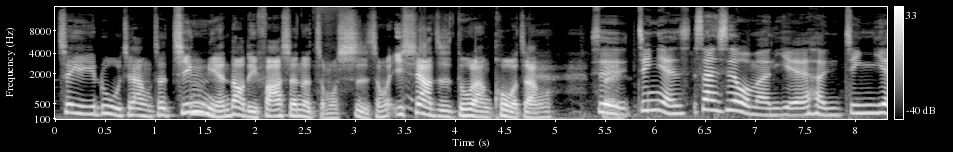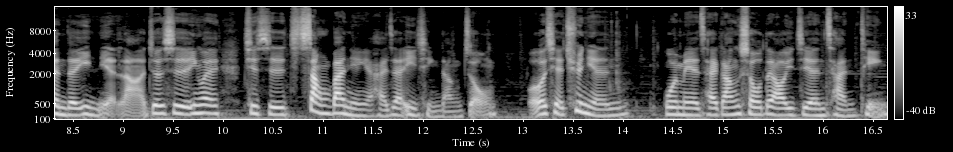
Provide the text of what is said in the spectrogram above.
这一路这样，这今年到底发生了什么事？怎么一下子突然扩张？是今年算是我们也很惊艳的一年啦，就是因为其实上半年也还在疫情当中，而且去年我们也才刚收掉一间餐厅，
